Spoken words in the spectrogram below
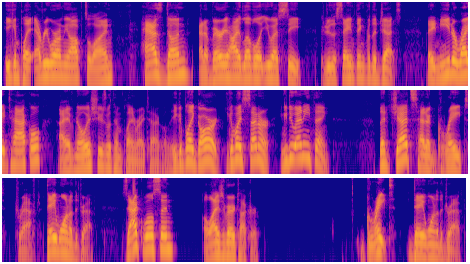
He can play everywhere on the offensive line, has done at a very high level at USC. Could do the same thing for the Jets. They need a right tackle. I have no issues with him playing right tackle. He can play guard. He can play center. He can do anything. The Jets had a great draft. Day one of the draft. Zach Wilson, Alijah Vera Tucker. Great day one of the draft.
